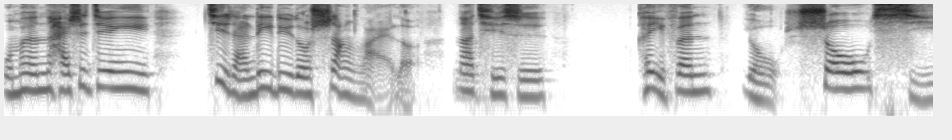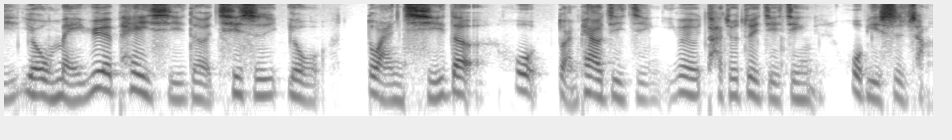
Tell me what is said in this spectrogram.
我们还是建议，既然利率都上来了，那其实可以分有收息、有每月配息的，其实有短期的或短票基金，因为它就最接近货币市场。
